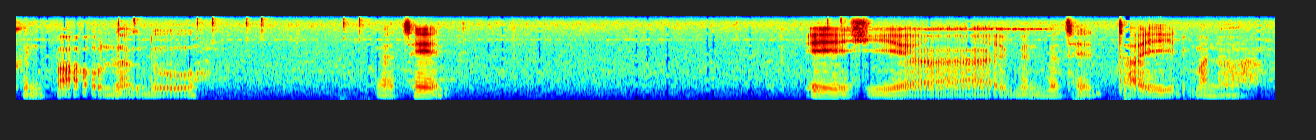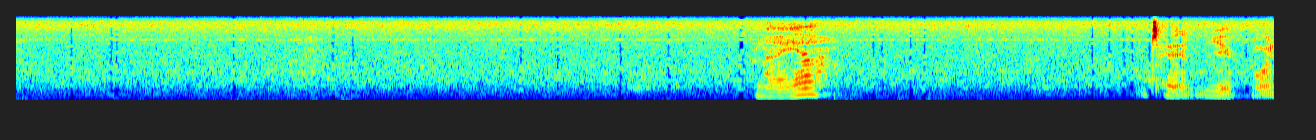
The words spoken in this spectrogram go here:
ขึ้นเป่าเลือกดูประเทศเอเชียเป็นประเทศไทยมันเนาะไหนอะประเทศญี่ปุ่น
